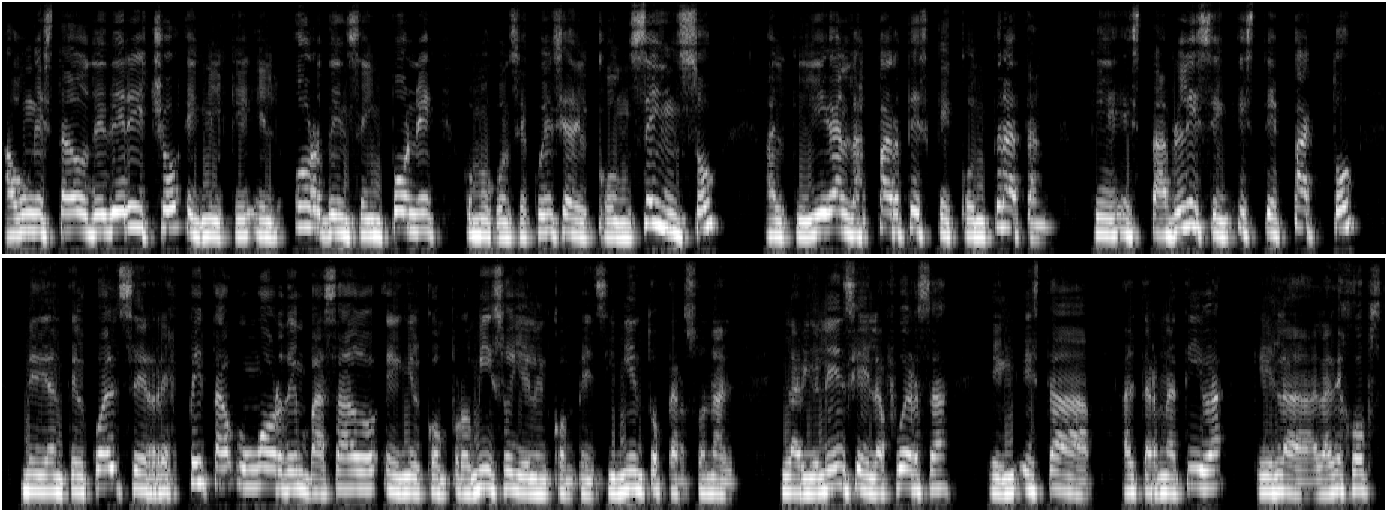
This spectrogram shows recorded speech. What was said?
a un estado de derecho en el que el orden se impone como consecuencia del consenso al que llegan las partes que contratan, que establecen este pacto mediante el cual se respeta un orden basado en el compromiso y en el convencimiento personal. La violencia y la fuerza en esta alternativa, que es la, de Hobbes,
